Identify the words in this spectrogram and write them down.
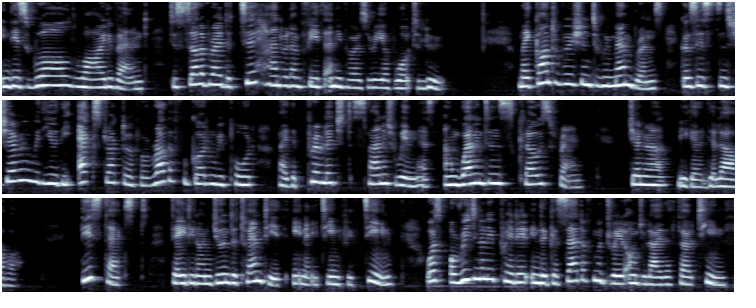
in this worldwide event to celebrate the 205th anniversary of Waterloo. My contribution to remembrance consists in sharing with you the extract of a rather forgotten report by the privileged Spanish witness and Wellington's close friend, General Miguel de Alava. This text, dated on June the 20th in 1815, was originally printed in the Gazette of Madrid on July the 13th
